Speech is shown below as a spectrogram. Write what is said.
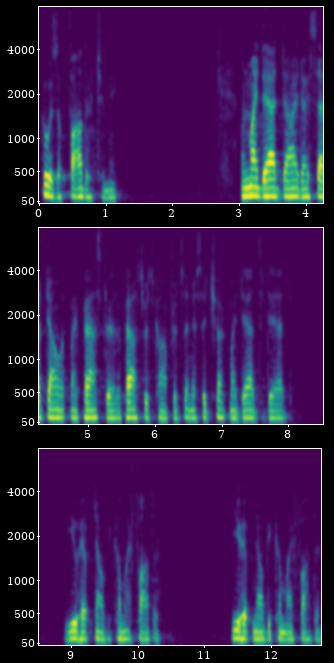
Who is a father to me. When my dad died, I sat down with my pastor at a pastor's conference and I said, Chuck, my dad's dead. You have now become my father. You have now become my father.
